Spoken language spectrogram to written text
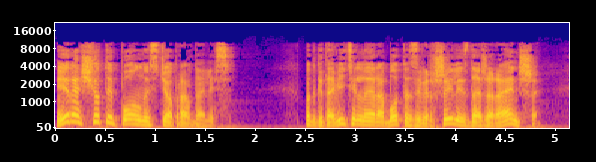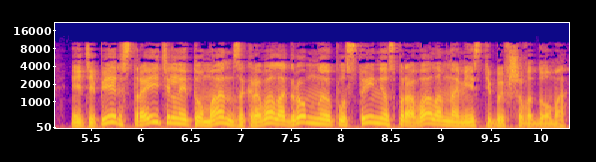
И расчеты полностью оправдались. Подготовительные работы завершились даже раньше, и теперь строительный туман закрывал огромную пустыню с провалом на месте бывшего дома.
